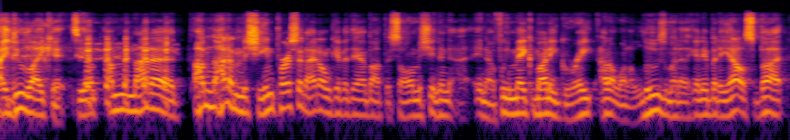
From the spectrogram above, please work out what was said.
I do like it. See, I'm, I'm, not a I'm not a machine person. I don't give a damn about the sewing machine. And you know, if we make money, great. I don't want to lose money like anybody else, but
